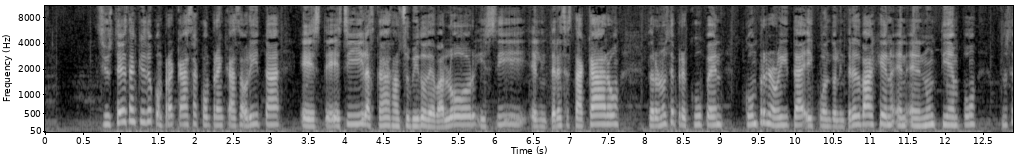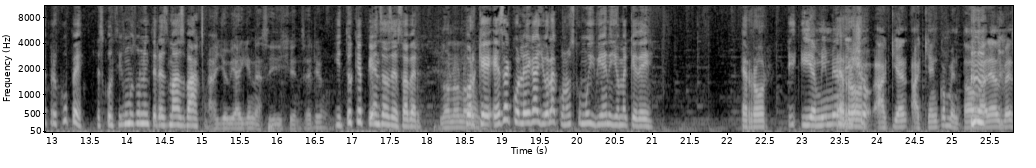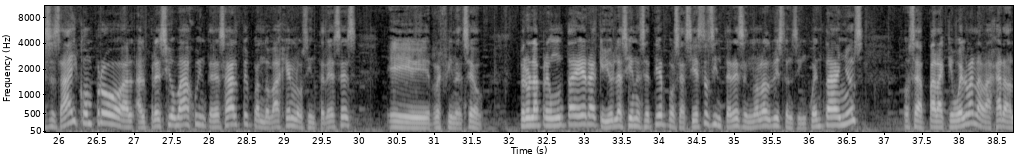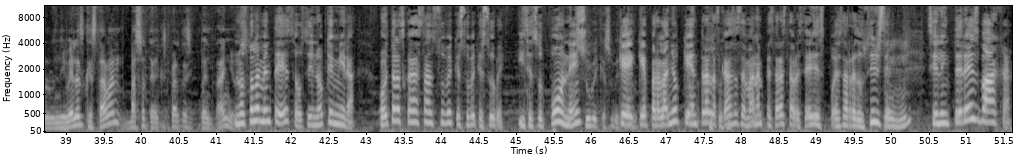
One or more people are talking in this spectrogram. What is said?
si ustedes han querido comprar casa, compren casa ahorita, este, sí, las casas han subido de valor y sí, el interés está caro, pero no se preocupen, compren ahorita y cuando el interés baje en, en- en un tiempo, no se preocupe, les conseguimos un interés más bajo. Ah, yo vi a alguien así, dije, ¿en serio? ¿Y tú qué piensas de eso? A ver, No, no, no. porque esa colega yo la conozco muy bien y yo me quedé. Error. Y, y a mí me han Error. dicho, aquí han, aquí han comentado varias veces, ay, compro al, al precio bajo, interés alto, y cuando bajen los intereses, eh, refinanceo. Pero la pregunta era que yo le hacía en ese tiempo, o sea, si estos intereses no los has visto en 50 años, o sea, para que vuelvan a bajar a los niveles que estaban, vas a tener que esperarte 50 años. No solamente eso, sino que mira, ahorita las casas están sube, que sube, que sube. Y se supone Sube, que sube. que, para el año que entra las casas se van a empezar a establecer y después a reducirse. Si el interés baja,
